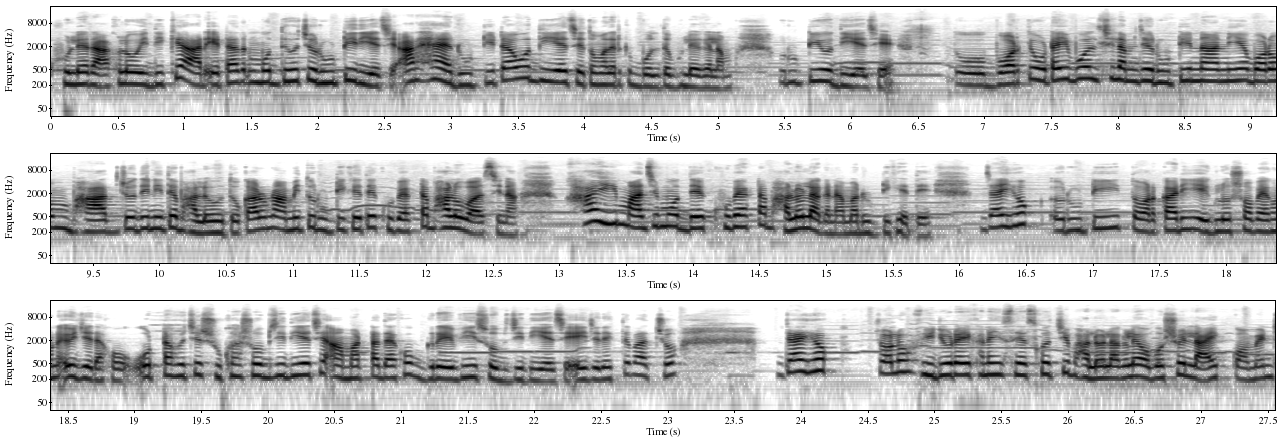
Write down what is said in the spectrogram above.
খুলে রাখল ওইদিকে। আর এটার মধ্যে হচ্ছে রুটি দিয়েছে। আর হ্যাঁ রুটিটাও দিয়েছে, তোমাদেরকে বলতে ভুলে গেলাম। রুটিও দিয়েছে। তো বরকে ওটাই বলছিলাম যে, রুটি না নিয়ে বরং ভাত যদি নিতে ভালো হতো। কারণ আমি তো রুটি খেতে খুব একটা ভালোবাসি না। খাই মাঝে মধ্যে, খুব একটা ভালো লাগে না আমার রুটি খেতে। যাই হোক, রুটি, তরকারি, এগুলো সব এখন, এই যে দেখো, ওরটা হচ্ছে শুকা সবজি দিয়েছে, আমারটা দেখো গ্রেভি সবজি দিয়েছে, এই যে দেখতে পাচ্ছ। যাই হোক, চলো ভিডিওটা এখানেই শেষ করছি। ভালো লাগলে অবশ্যই like comment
